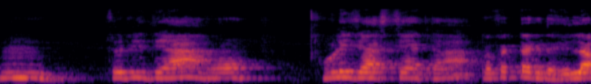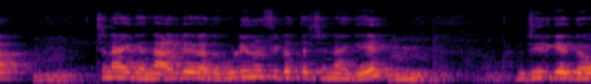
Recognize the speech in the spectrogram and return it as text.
ಹ್ಮ್. ಇದೆಯಾ? ಹುಳಿ ಜಾಸ್ತಿ ಆಯ್ತಾ? ಪರ್ಫೆಕ್ಟ್ ಆಗಿದೆ. ಇಲ್ಲ. ಚೆನ್ನಾಗಿದೆ. ನಾಲ್ಗೆ ಅದು ಹುಳಿನೂ ಸಿಗುತ್ತೆ ಚೆನ್ನಾಗಿ. ಜೀರಿಗೆದು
